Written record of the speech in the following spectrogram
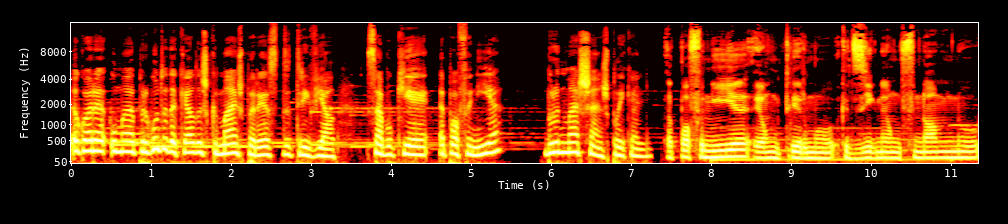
Agora, uma pergunta daquelas que mais parece de trivial. Sabe o que é apofania? Bruno Marchand explica-lhe. Apofania é um termo que designa um fenómeno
